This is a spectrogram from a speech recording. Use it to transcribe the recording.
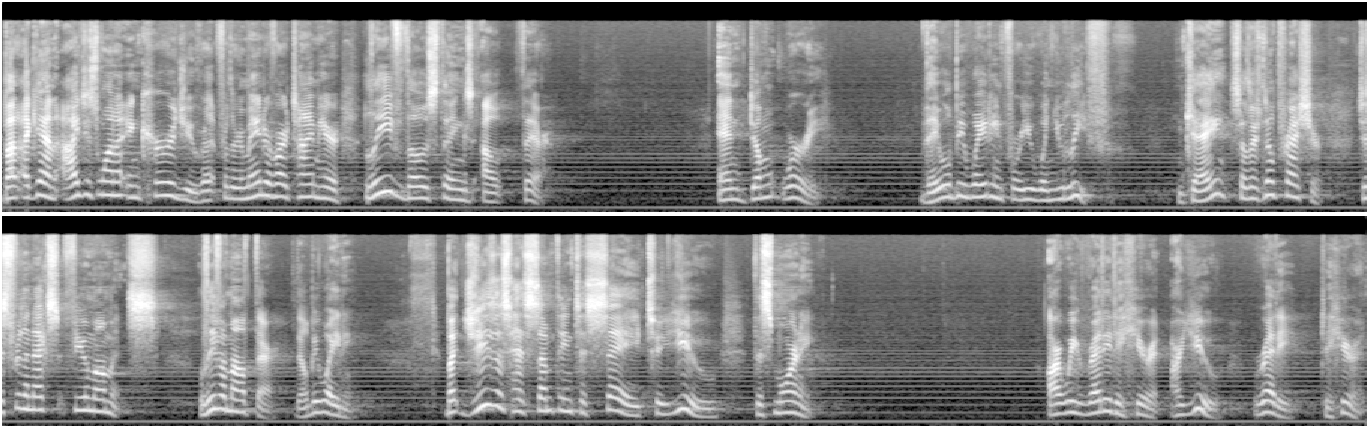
But again, I just want to encourage you for the remainder of our time here, leave those things out there. And don't worry, they will be waiting for you when you leave. Okay? So there's no pressure. Just for the next few moments, leave them out there. They'll be waiting. But Jesus has something to say to you this morning. Are we ready to hear it? Are you ready to hear it?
